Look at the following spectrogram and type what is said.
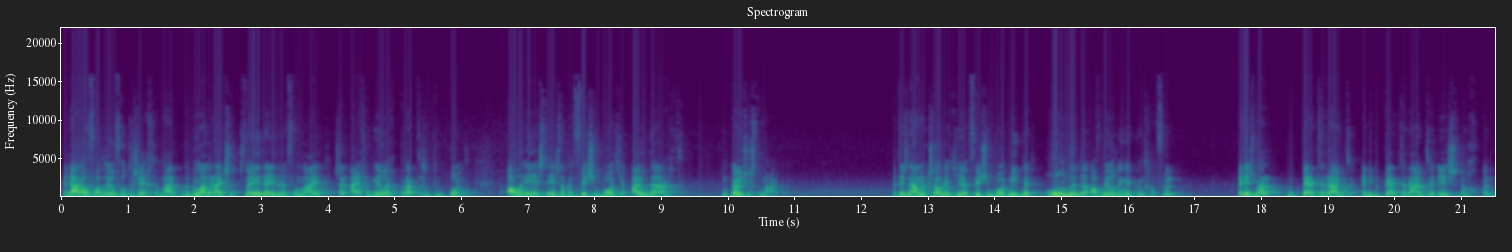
En daarover valt heel veel te zeggen. Maar de belangrijkste twee redenen voor mij zijn eigenlijk heel erg praktisch en to the point. De allereerste is dat een vision board je uitdaagt om keuzes te maken. Het is namelijk zo dat je vision board niet met honderden afbeeldingen kunt gaan vullen. Er is maar beperkte ruimte. En die beperkte ruimte is een, een,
